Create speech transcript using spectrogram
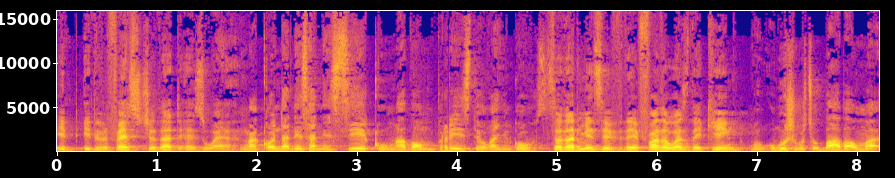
It, it refers to that as well. ungaqondanisa nesiqu ungaba umpristi okanye inkosi So that means if the father was the king, ukusho ukuthi ubaba uma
